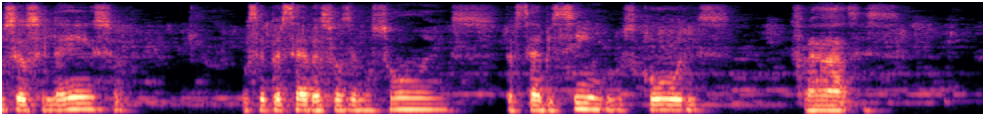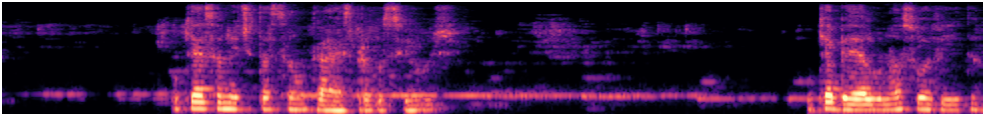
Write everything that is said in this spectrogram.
No seu silêncio, você percebe as suas emoções, percebe símbolos, cores, frases. O que essa meditação traz para você hoje? O que é belo na sua vida?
